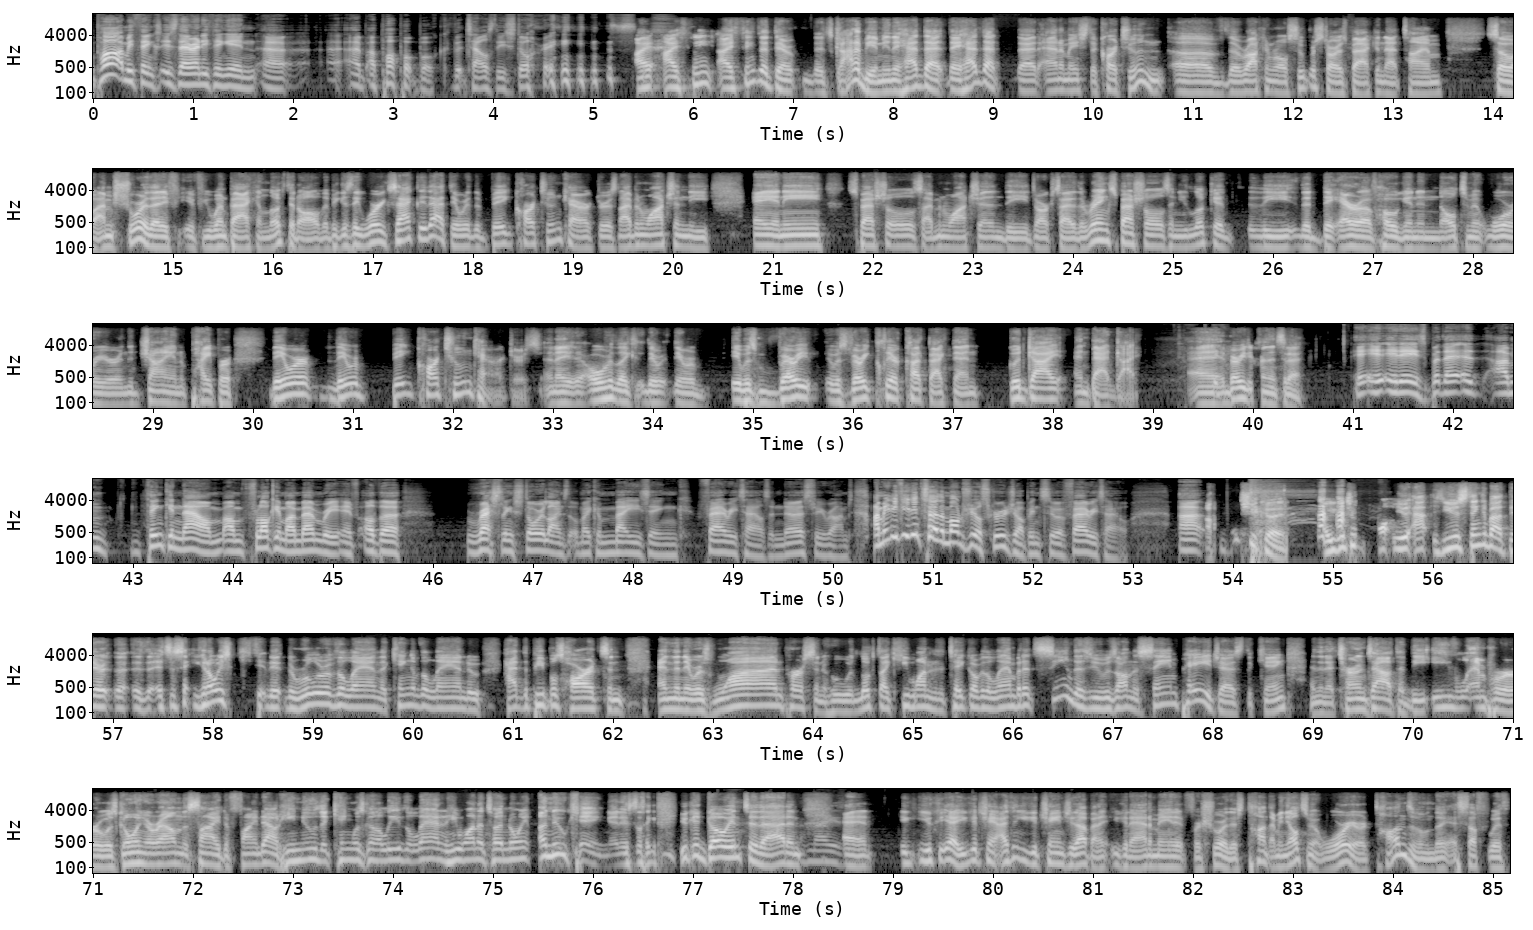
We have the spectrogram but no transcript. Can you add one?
part of me thinks, is there anything in uh, a, a pop-up book that tells these stories. I I think I think that there it's got to be. I mean, they had that they had that that animation, the cartoon of the rock and roll superstars back in that time. So I'm sure that if if you went back and looked at all of it, because they were exactly that, they were the big cartoon characters. And I've been watching the A and E specials. I've been watching the Dark Side of the Ring specials, and you look at the the the era of Hogan and Ultimate Warrior and the Giant and Piper. They were they were big cartoon characters, and they over like they were they were. It was very it was very clear cut back then. Good guy and bad guy, and very different than today. It, it is, but I'm thinking now, I'm, I'm flogging my memory of other wrestling storylines that will make amazing fairy tales and nursery rhymes. I mean, if you can turn the Montreal Screwjob into a fairy tale, uh, you could. Oh, you, to, oh, you, uh, you just think about there. It's a, you can always the, the, ruler of the land, the king of the land, who had the people's hearts, and and then there was one person who looked like he wanted to take over the land, but it seemed as he was on the same page as the king. And then it turns out that the evil emperor was going around the side to find out. He knew the king was going to leave the land, and he wanted to anoint a new king. And it's like you could go into that and Amazing. and you, could yeah you could change i think you could change it up and you could animate it for sure. There's tons i mean the ultimate warrior tons of them the stuff with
